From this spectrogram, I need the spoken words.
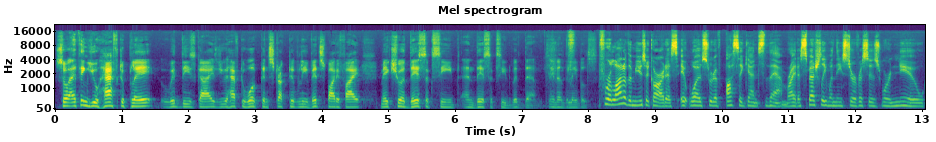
So I think you have to play with these guys. You have to work constructively with Spotify, make sure they succeed and they succeed with them, you know, the labels. for a lot of the music artists, it was sort of us against them, right? Especially when these services were new.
